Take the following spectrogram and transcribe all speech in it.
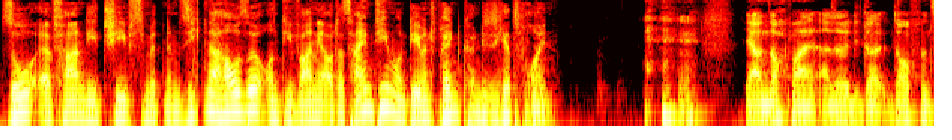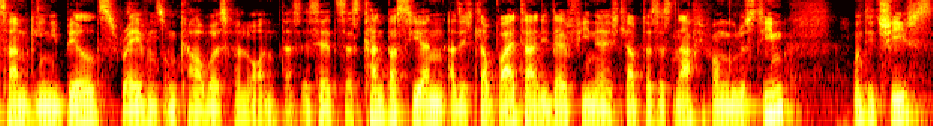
so äh, fahren die Chiefs mit einem Sieg nach Hause und die waren ja auch das Heimteam und dementsprechend können die sich jetzt freuen. ja, und nochmal, also die Dolphins haben gegen die Bills, Ravens und Cowboys verloren. Das ist jetzt, das kann passieren. Also ich glaube weiter an die Delfine. Ich glaube, das ist nach wie vor ein gutes Team. Und die Chiefs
